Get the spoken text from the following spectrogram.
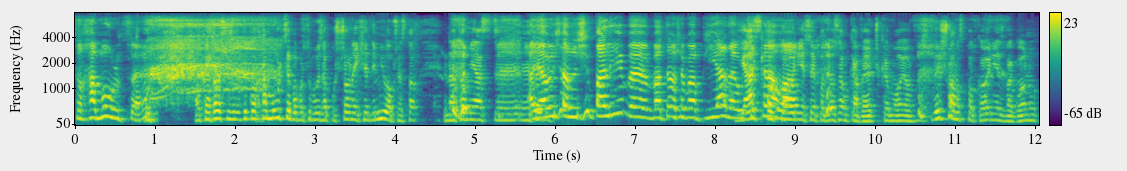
To hamulce. Okazało się, że to tylko hamulce po prostu były zapuszczone i się dymiło przez to. Natomiast y, A ja myślałem, że się palimy. Mateusz była pijana, ja uciekała. spokojnie sobie podniosłam kaweczkę moją, wyszłam spokojnie z wagonu,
